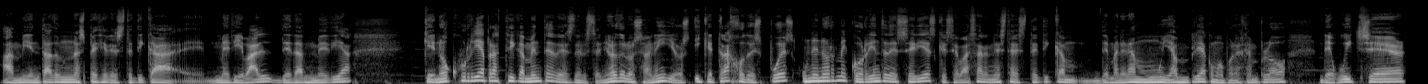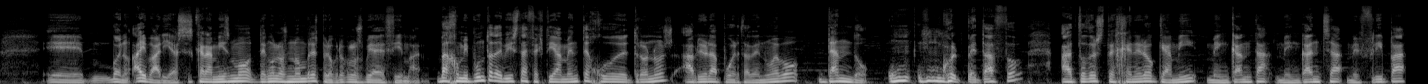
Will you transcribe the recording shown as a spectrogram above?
ambientado en una especie de estética eh, medieval de Edad Media que no ocurría prácticamente desde El Señor de los Anillos y que trajo después una enorme corriente de series que se basan en esta estética de manera muy amplia, como por ejemplo The Witcher, eh, bueno, hay varias. Es que ahora mismo tengo los nombres, pero creo que los voy a decir mal. Bajo mi punto de vista, efectivamente, Juego de Tronos abrió la puerta de nuevo, dando un, un, golpetazo a todo este género que a mí me encanta, me engancha, me flipa.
